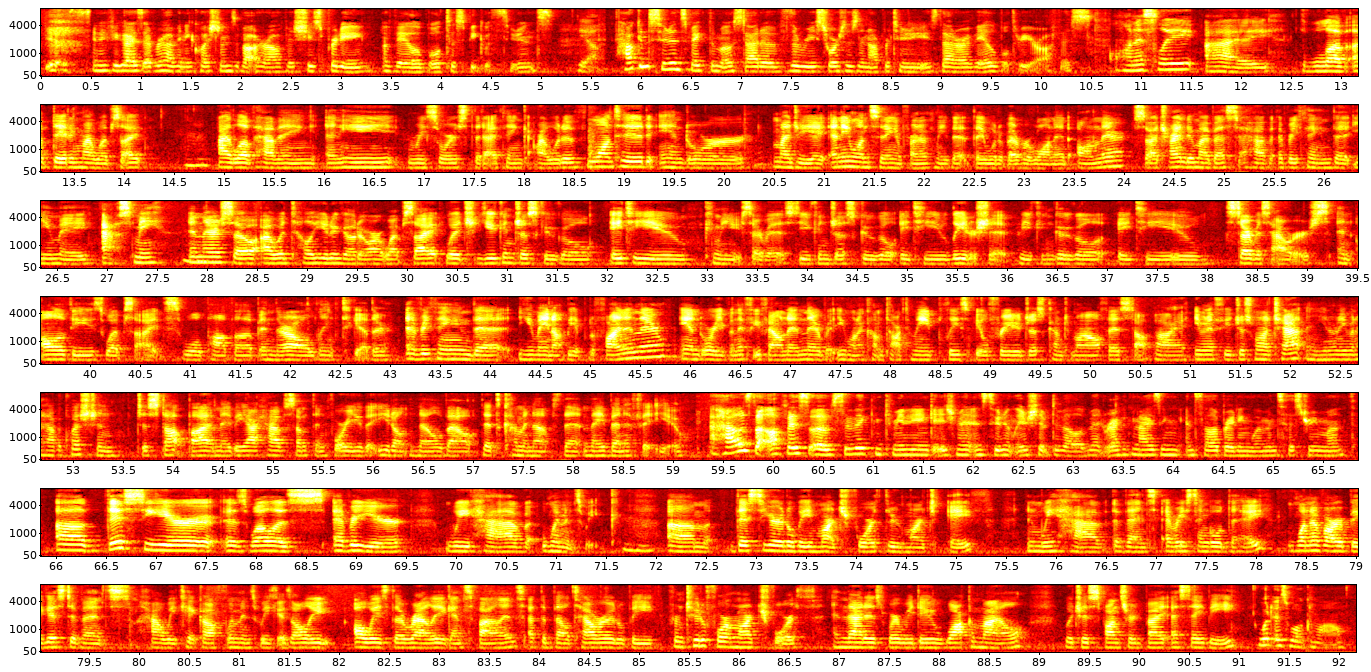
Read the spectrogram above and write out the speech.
yes. And if you guys ever have any questions about her office, she's pretty available to speak with students. yeah. How can students make the most out of the resources and opportunities that are available through your office? Honestly, I love updating my website. Mm-hmm. I love having any resource that I think I would have wanted and or my GA anyone sitting in front of me that they would have ever wanted on there. So I try and do my best to have everything that you may ask me in mm-hmm. there. So I would tell you to go to our website, which you can just Google ATU community service. You can just Google ATU leadership. You can Google ATU service hours and all of these websites will pop up and they're all linked together. Everything that you may not be able to find in there and or even if you found it in there but you want to come talk to me, please feel free to just come to my office, stop by. Even if you just want to chat and you don't even have a question, just stop by. Maybe I have something for you that you don't know about that's coming up that may benefit you. How is the Office of Civic and Community Engagement and Student Leadership Development recognizing and celebrating Women's History Month? Uh, this year, as well as every year, we have Women's Week. Um, this year it'll be March 4th through March 8th, and we have events every single day. One of our biggest events, how we kick off Women's Week, is always, always the Rally Against Violence at the Bell Tower. It'll be from 2 to 4 March 4th, and that is where we do Walk a Mile, which is sponsored by SAB. What is Walk a Mile?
